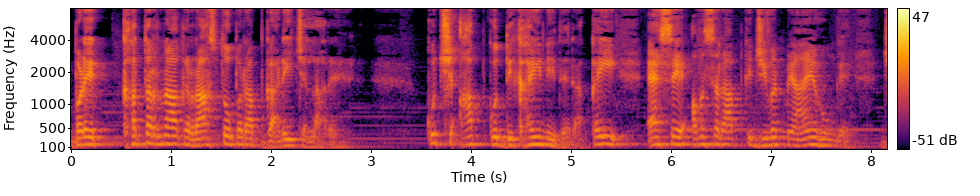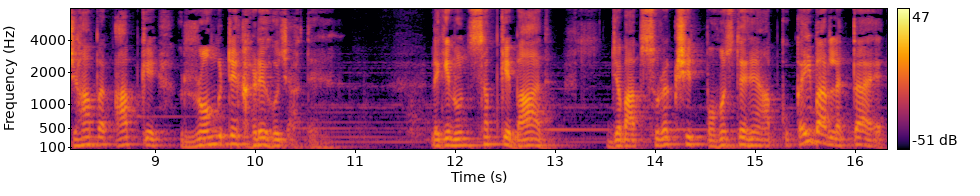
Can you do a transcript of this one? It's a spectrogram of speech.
बड़े खतरनाक रास्तों पर आप गाड़ी चला रहे हैं। कुछ आपको दिखाई नहीं दे रहा। कई ऐसे अवसर आपके जीवन में आए होंगे जहाँ पर आपके रोंगटे खड़े हो जाते हैं। लेकिन उन सब के बाद जब आप सुरक्षित पहुँचते हैं, आपको कई बार लगता है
